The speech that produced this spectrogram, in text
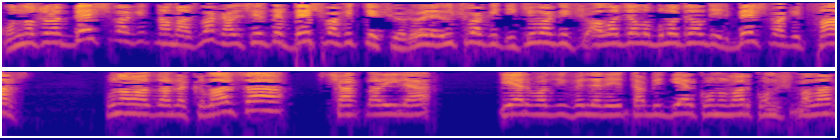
Ondan sonra beş vakit namaz. Bak hadis-i şerifte beş vakit geçiyor. Öyle üç vakit, iki vakit, şu alacalı bulacalı değil. Beş vakit farz. Bu namazlarda kılarsa şartlarıyla diğer vazifeleri, tabi diğer konular, konuşmalar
